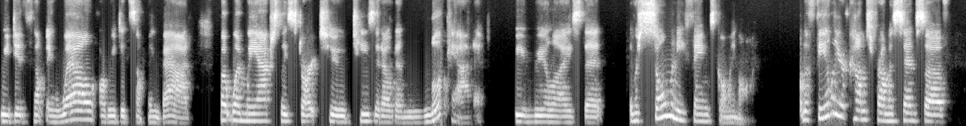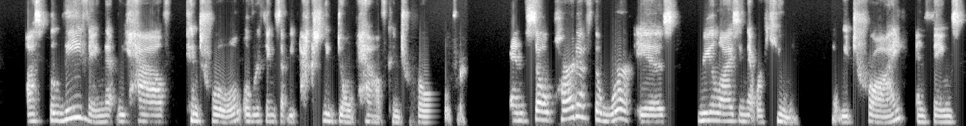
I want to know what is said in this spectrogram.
We did something well or we did something bad. But when we actually start to tease it out and look at it, we realized that there were so many things going on. The failure comes from a sense of us believing that we have control over things that we actually don't have control over. And so part of the work is realizing that we're human, that we try and things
